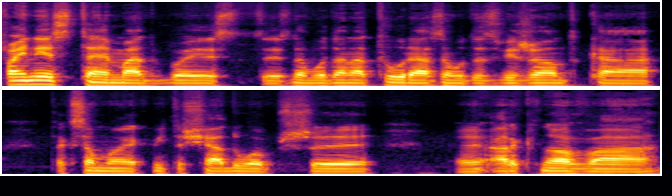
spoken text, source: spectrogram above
fajny jest temat, bo jest znowu ta natura, znowu te zwierzątka, tak samo jak mi to siadło przy e, Arknowa,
